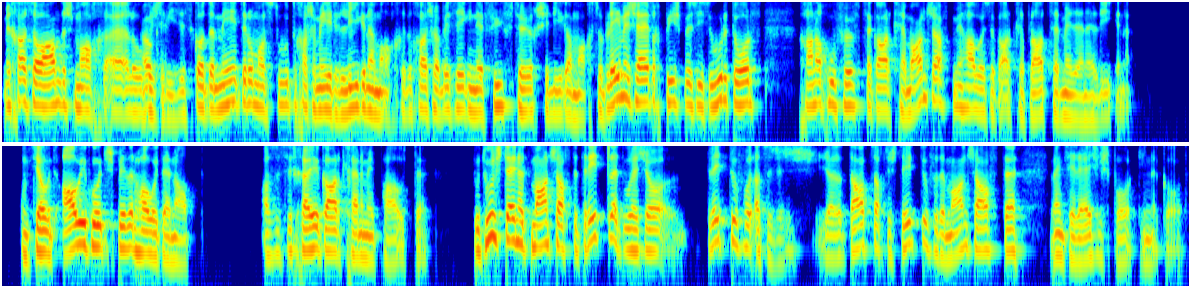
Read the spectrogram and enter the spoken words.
man kann es auch anders machen, äh, logischerweise. Es geht mehr darum, als du, du kannst mehrere Ligen machen. Du kannst ja bis irgendeine fünfthöchste Liga machen. Das Problem ist einfach, beispielsweise Urdorf kann auch U15 gar keine Mannschaft mehr haben, weil sie gar keinen Platz haben mit diesen Ligen. Und sie halt alle guten Spieler hauen dann ab. Also sie können gar keinen mehr behalten. Du tust dann die Mannschaften dritteln, du hast ja Drittel von, also es ist ja Tatsache, das Drittel von den Mannschaften, wenn sie in Leistungssport reingeht.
